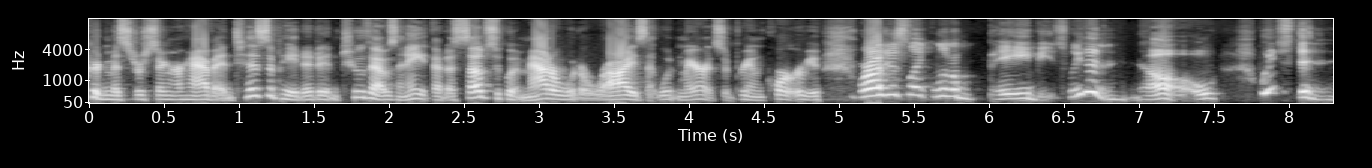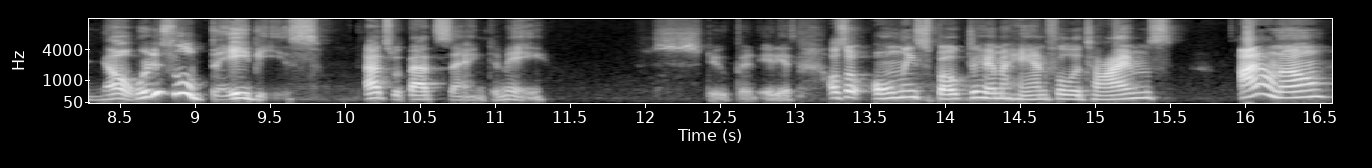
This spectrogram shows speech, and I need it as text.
could Mr. Singer have anticipated in 2008 that a subsequent matter would arise that would merit Supreme Court review. We're all just like little babies. We didn't know. We just didn't know. We're just little babies. That's what that's saying to me stupid idiots. Also, only spoke to him a handful of times. I don't know.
